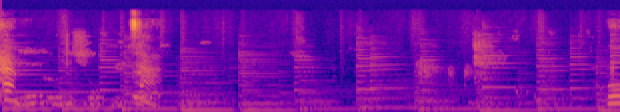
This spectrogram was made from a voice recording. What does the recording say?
삼, 사, 오,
